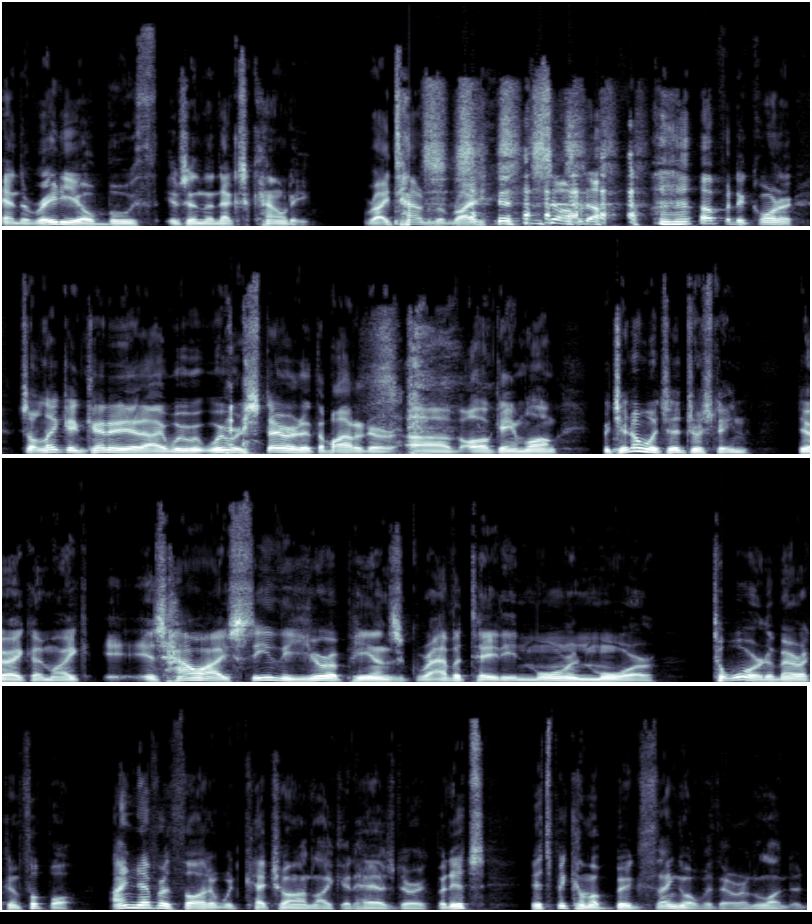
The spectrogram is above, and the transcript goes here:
and the radio booth is in the next county. Right down to the right zone, up, up in the corner. So Lincoln Kennedy and I, we were we were staring at the monitor uh, all game long. But you know what's interesting, Derek and Mike, is how I see the Europeans gravitating more and more toward American football. I never thought it would catch on like it has, Derek, but it's it's become a big thing over there in London.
